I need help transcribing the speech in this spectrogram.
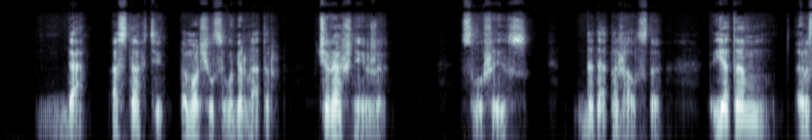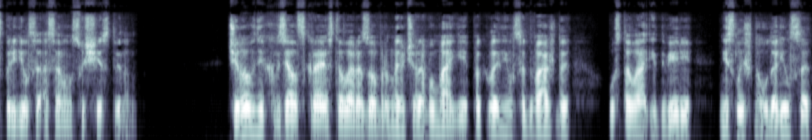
— Да, оставьте, — поморщился губернатор. — Вчерашнее же. — Слушаюсь. Да — Да-да, пожалуйста. Я там распорядился о самом существенном. Чиновник взял с края стола разобранные вчера бумаги, поклонился дважды у стола и двери, неслышно удалился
